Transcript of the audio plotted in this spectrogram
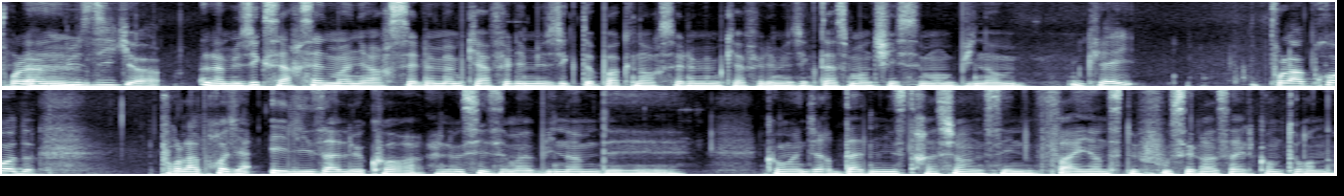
pour la euh, musique. La musique, c'est Arsène Magnard. C'est le même qui a fait les musiques de Bac Nord. C'est le même qui a fait les musiques d'Asmanchi. C'est mon binôme. Ok. Pour la prod Pour la prod, il y a Elisa Lecor. Elle aussi, c'est ma binôme des. Comment dire D'administration. C'est une vaillante de fou. C'est grâce à elle qu'on tourne.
